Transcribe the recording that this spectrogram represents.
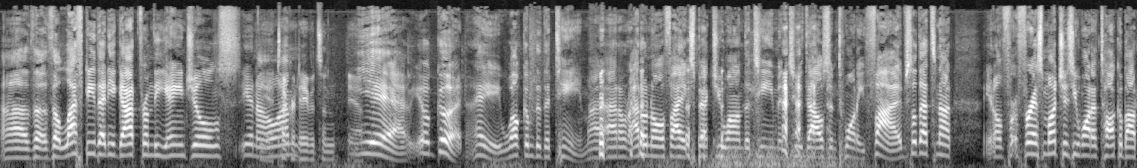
uh, the the lefty that you got from the Angels, you know, yeah, Tucker I'm, Davidson. Yeah. yeah, you know, good. Hey, welcome to the team. I, I don't I don't know if I expect you on the team in 2025, so that's not you know, for, for as much as you want to talk about,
